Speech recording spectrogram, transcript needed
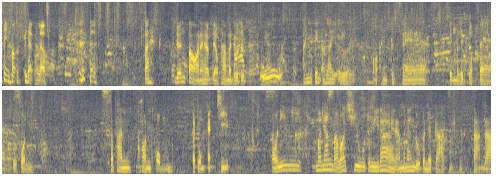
ให้น้องเปียกไปแล้ว ไป เดินต่อนะครับ เดี๋ยวพามาดูดูอู้อันนี้เป็นอะไรเอ่ย อ๋อ อันนี้กาแฟ เป็นเมล็ดกาแฟนะทุกคน สะพานคอนถมปฐมแอคทีฟ อ๋อนี่มีมานั่งแบบว่าชิลตรงนี้ได้นะ มานั่งดูบรรยากาศต่างได้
